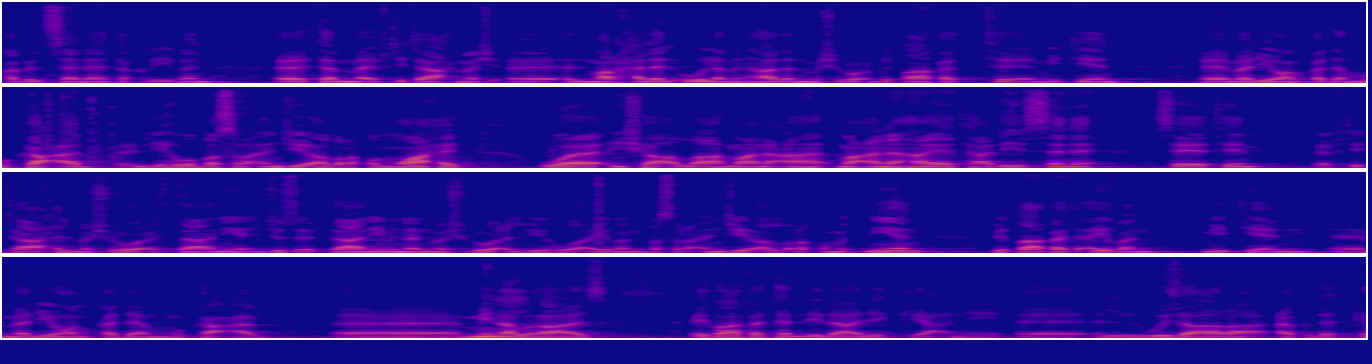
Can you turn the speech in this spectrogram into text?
قبل سنة تقريبا تم افتتاح مش... المرحلة الأولى من هذا المشروع بطاقة 200 مليون قدم مكعب اللي هو بصرة NGL رقم واحد. وإن شاء الله مع نهاية هذه السنة سيتم افتتاح المشروع الثاني الجزء الثاني من المشروع اللي هو أيضا بصرة NGL رقم اثنين. بطاقة أيضا 200 مليون قدم مكعب آه، من الغاز. إضافة لذلك يعني آه، الوزارة عقدت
